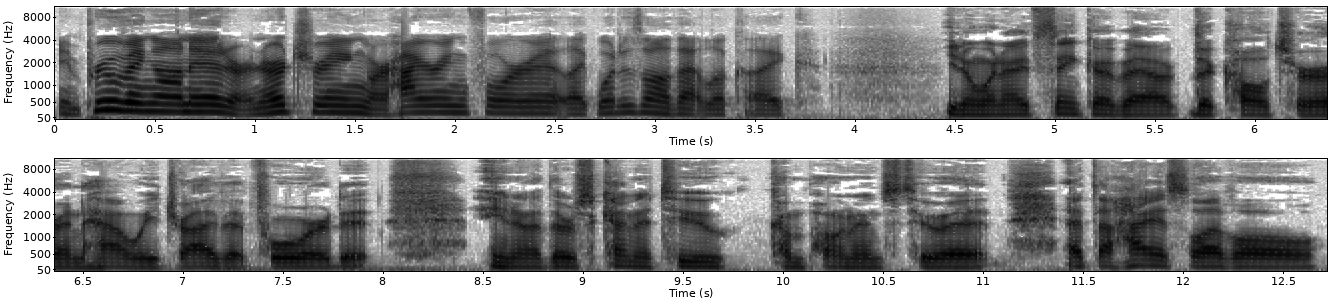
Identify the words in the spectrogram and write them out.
improving on it or nurturing or hiring for it? Like, what does all that look like? you know, when I think about the culture and how we drive it forward, it, you know, there's kind of two components to it. At the highest level,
